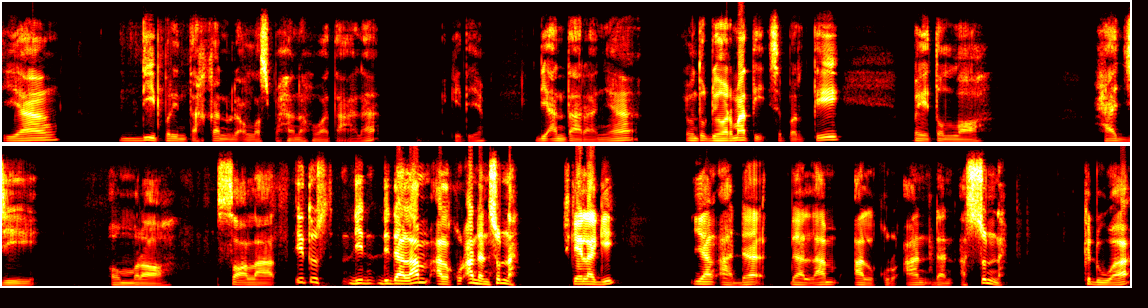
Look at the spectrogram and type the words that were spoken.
yang diperintahkan oleh Allah Subhanahu wa taala gitu ya. Di antaranya untuk dihormati seperti Baitullah, haji, umrah, salat. Itu di, di dalam Al-Qur'an dan Sunnah. Sekali lagi, yang ada dalam Al-Quran dan As-Sunnah. Kedua,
